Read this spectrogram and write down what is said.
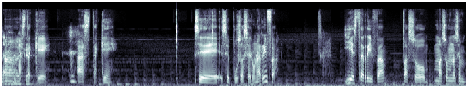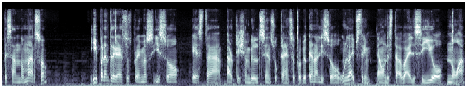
Ah, hasta que hasta que se, se puso a hacer una rifa. Y esta rifa pasó más o menos empezando marzo. Y para entregar estos premios hizo esta Artisan Builds en su, en su propio canal. Hizo un live stream en donde estaba el CEO Noah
